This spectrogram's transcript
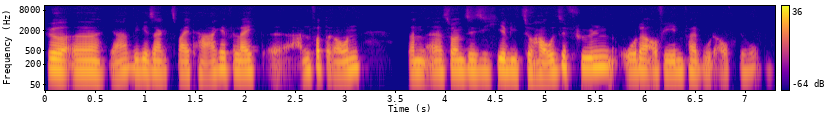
für, äh, ja, wie gesagt, zwei Tage vielleicht äh, anvertrauen, dann äh, sollen Sie sich hier wie zu Hause fühlen oder auf jeden Fall gut aufgehoben.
